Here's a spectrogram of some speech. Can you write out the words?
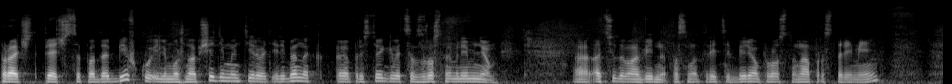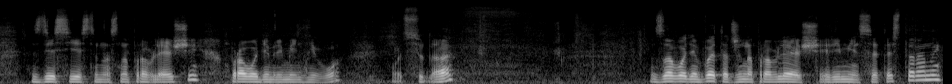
прячут, прячутся под обивку или можно вообще демонтировать, и ребенок э, пристегивается взрослым ремнем. Э, отсюда вам видно, посмотрите, берем просто-напросто ремень. Здесь есть у нас направляющий. Проводим ремень него, вот сюда. Заводим в этот же направляющий ремень с этой стороны.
